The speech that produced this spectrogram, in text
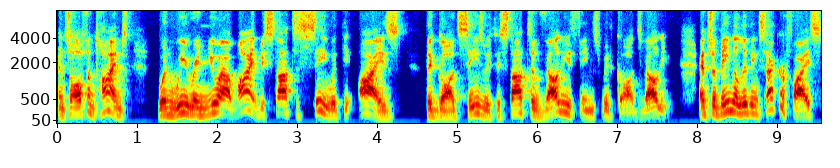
And so oftentimes when we renew our mind, we start to see with the eyes that God sees with. We start to value things with God's value. And so being a living sacrifice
